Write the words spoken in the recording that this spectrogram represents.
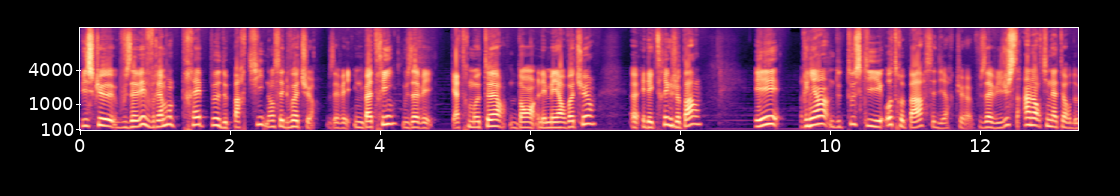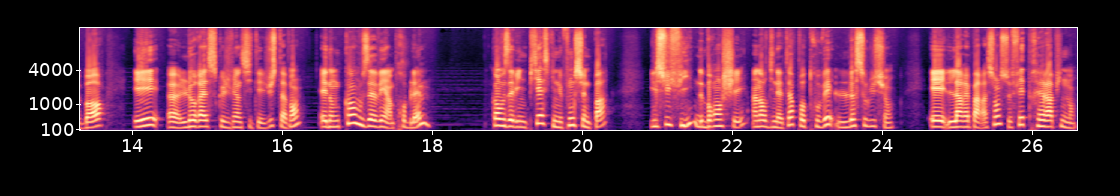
puisque vous avez vraiment très peu de parties dans cette voiture. Vous avez une batterie, vous avez quatre moteurs dans les meilleures voitures euh, électriques je parle, et rien de tout ce qui est autre part, c'est-à-dire que vous avez juste un ordinateur de bord et euh, le reste que je viens de citer juste avant. Et donc quand vous avez un problème, quand vous avez une pièce qui ne fonctionne pas, il suffit de brancher un ordinateur pour trouver la solution. Et la réparation se fait très rapidement.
